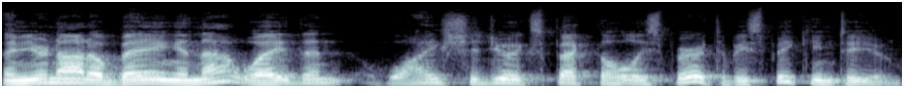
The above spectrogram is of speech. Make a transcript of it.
and you're not obeying in that way, then why should you expect the Holy Spirit to be speaking to you?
